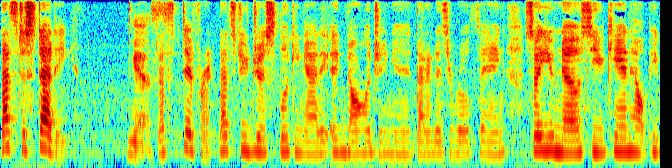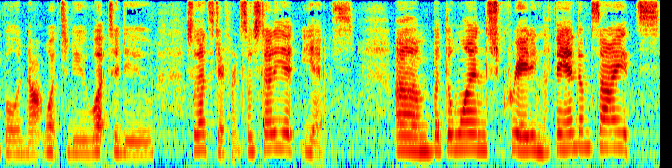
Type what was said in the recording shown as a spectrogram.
that's to study. Yes That's different. That's you just looking at it, acknowledging it, that it is a real thing. So you know, so you can help people and not what to do, what to do. So that's different. So study it, yes. Um, but the ones creating the fandom sites,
